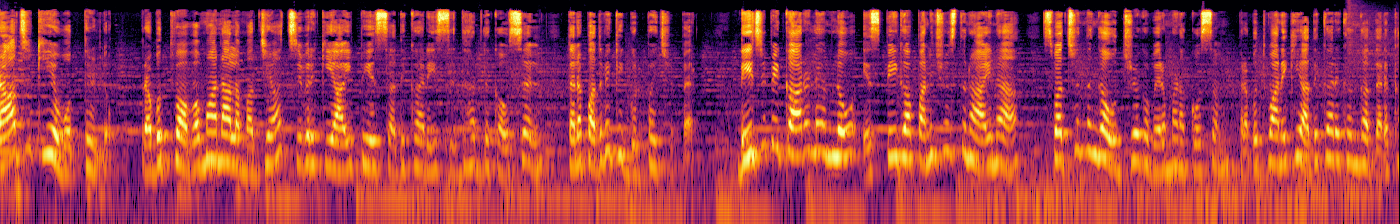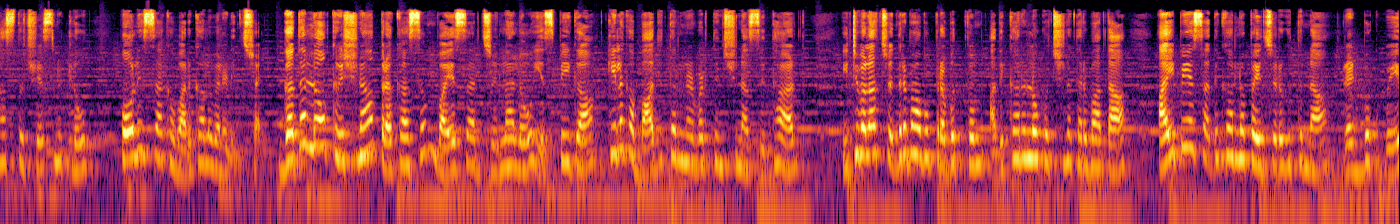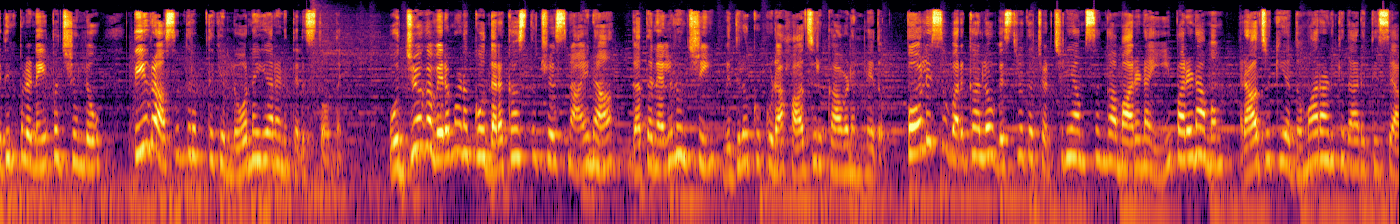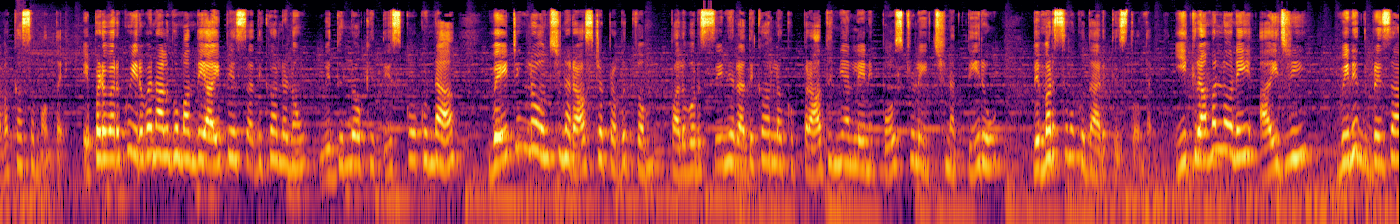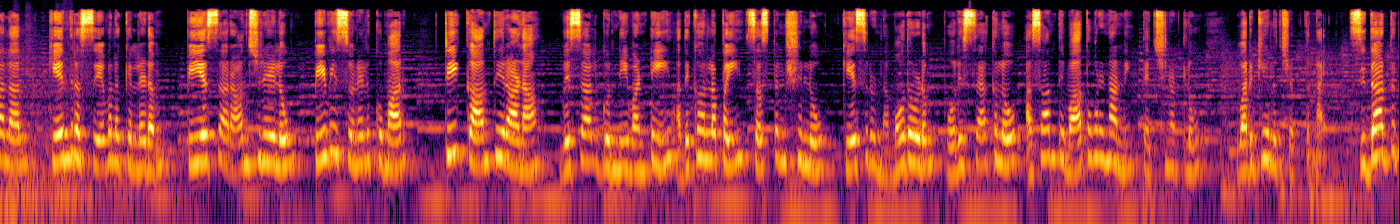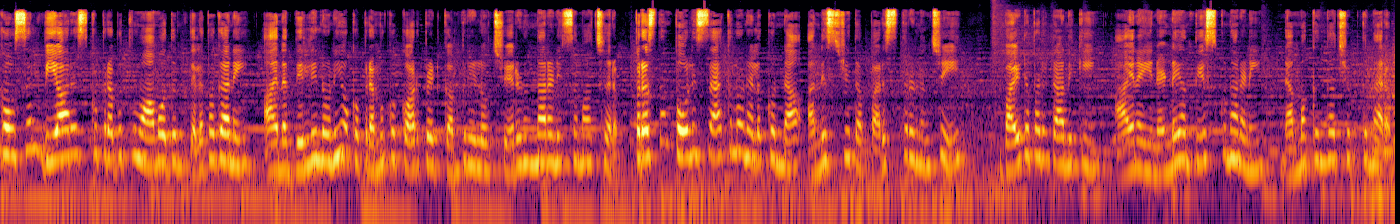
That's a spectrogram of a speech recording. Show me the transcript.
రాజకీయ ఒత్తిళ్ళు. ప్రభుత్వ అవమానాల మధ్య చివరికి ఐపీఎస్ అధికారి సిద్ధార్థ కౌశల్ తన పదవికి గుడ్ బై చెప్పారు. డీజీపీ కార్యాలయంలో ఎస్పీగా పనిచేస్తున్న ఆయన స్వచ్ఛందంగా ఉద్యోగ విరమణ కోసం ప్రభుత్వానికి అధికారికంగా దరఖాస్తు చేసినట్లు పోలీస్ శాఖ వర్గాలు వెల్లడించాయి. గతంలో కృష్ణా ప్రకాశం వైఎస్ఆర్ జిల్లాలో ఎస్పీగా కీలక బాధ్యతలు నిర్వర్తించిన సిద్ధార్థ్ ఇటీవల చంద్రబాబు ప్రభుత్వం అధికారంలోకి వచ్చిన తర్వాత ఐపీఎస్ అధికారులపై జరుగుతున్న రెడ్ బుక్ వేధింపుల నేపథ్యంలో తీవ్ర అసంతృప్తికి లోనయ్యారని తెలుస్తోంది. ఉద్యోగ విరమణకు దరఖాస్తు చేసిన ఆయన గత నెల నుంచి విధులకు కూడా హాజరు కావడం లేదు. పోలీసు వర్గాల్లో విస్తృత చర్చనీయాంశంగా మారిన ఈ పరిణామం రాజకీయ దుమారానికి దారితీసే అవకాశం ఉంది. ఇప్పటి వరకు ఇరవై నాలుగు మంది ఐపీఎస్ అధికారులను విధుల్లోకి తీసుకోకుండా వెయిటింగ్లో ఉంచిన రాష్ట్ర ప్రభుత్వం పలువురు సీనియర్ అధికారులకు ప్రాధాన్యం లేని పోస్టులు ఇచ్చిన తీరు విమర్శలకు దారితీస్తోంది. ఈ క్రమంలోనే ఐజీ వినీత్ బ్రిజాలాల్ కేంద్ర సేవలకెళ్ళడం PSR Anjaneyulu PV Sunil Kumar T Kanthi Rana Vishal Gunni వంటి అధికారులపై సస్పెన్షన్లు కేసులు నమోదవడం పోలీస్ శాఖలో అశాంతి వాతావరణాన్ని తెచ్చినట్లు వర్గీయులు చెబుతున్నాయి. సిద్ధార్థ్ కౌశల్ బీఆర్ఎస్కు ప్రభుత్వం ఆమోదం తెలపగానే ఆయన ఢిల్లీలోని ఒక ప్రముఖ కార్పొరేట్ కంపెనీలో చేరనున్నారని సమాచారం. ప్రస్తుతం పోలీస్ శాఖలో నెలకొన్న అనిశ్చిత పరిస్థితుల నుంచి బయటపడటానికి ఆయన ఈ నిర్ణయం తీసుకున్నారని నమ్మకంగా చెబుతున్నారు.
